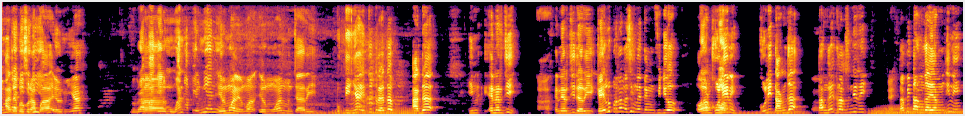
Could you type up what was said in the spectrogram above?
ada tradisi beberapa dia. ilmiah beberapa eh, ilmuwan apa ilmiahnya ilmuwan ilmuwan ilmuwan mencari buktinya itu ternyata ada in- energi Ah. energi dari kayak lu pernah gak sih ngeliat yang video orang Oh, kuli oh. nih kuli tangga tangganya gerak sendiri Eh? tapi tangga yang ini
